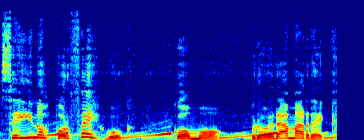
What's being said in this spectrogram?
Seguinos por Facebook como Programa Rec.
